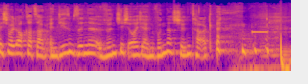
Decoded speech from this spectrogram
Ich wollte auch gerade sagen, in diesem Sinne wünsche ich euch einen wunderschönen Tag.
